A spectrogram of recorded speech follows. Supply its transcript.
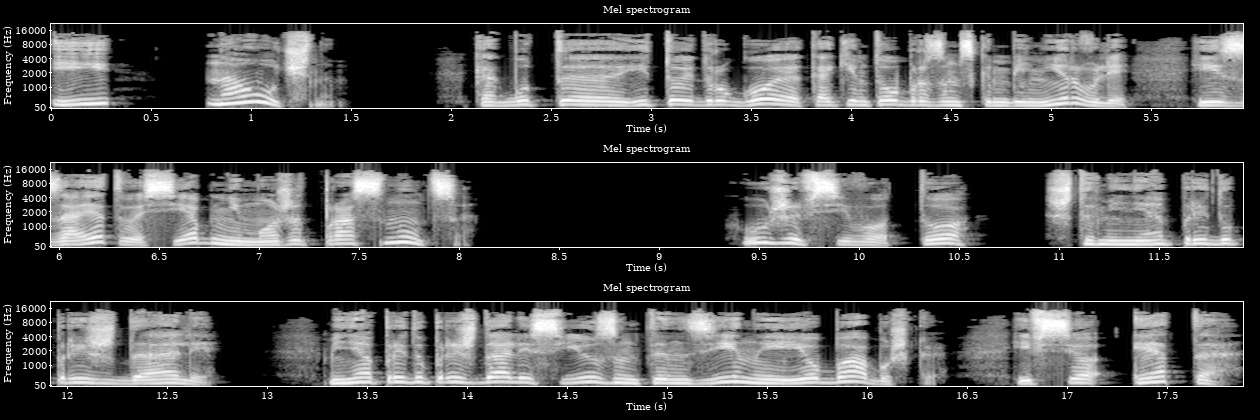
и научным? Как будто и то, и другое каким-то образом скомбинировали, и из-за этого Себ не может проснуться. Хуже всего то, что меня предупреждали. Меня предупреждали Сьюзен Тензин и ее бабушка, и все это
